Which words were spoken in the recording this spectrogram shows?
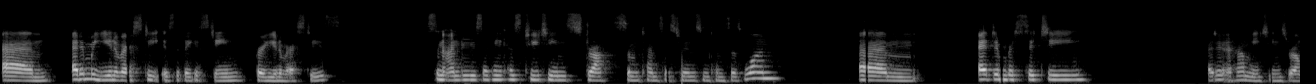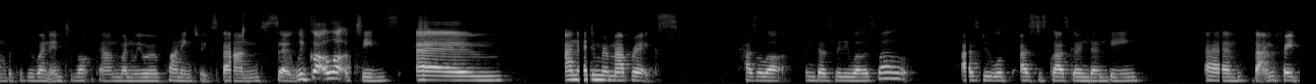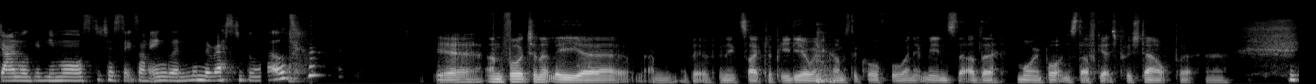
Um, Edinburgh University is the biggest team for universities. St Andrews, I think, has two teams. Strath sometimes has two and sometimes has one. Um, Edinburgh City, I don't know how many teams we're on because we went into lockdown when we were planning to expand. So we've got a lot of teams. Um, and Edinburgh Mavericks has a lot and does really well as well, as do as does Glasgow and Dundee. Um, but I'm afraid Dan will give you more statistics on England than the rest of the world. Yeah, unfortunately, uh, I'm a bit of an encyclopedia when it comes to korfball, and it means that other more important stuff gets pushed out. But uh,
